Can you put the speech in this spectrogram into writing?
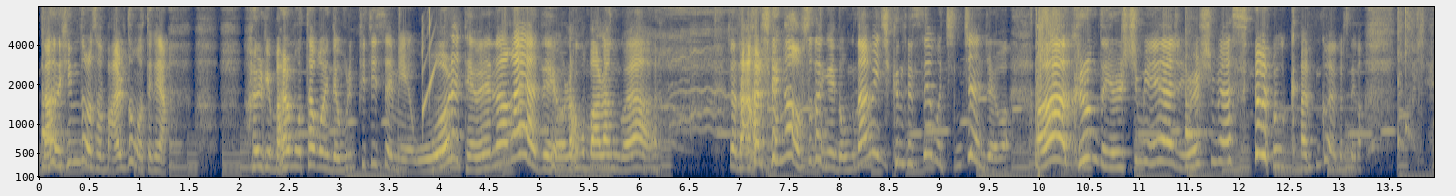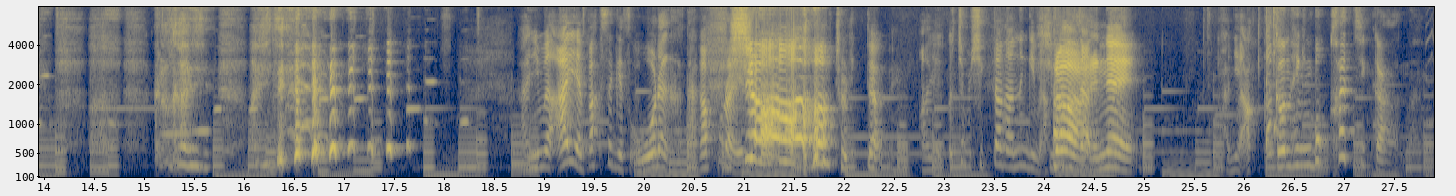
나는 힘들어서 말도 못해 그냥 이렇게 말 못하고 있는데 우리 PT 쌤이 5월에 대회 나가야 돼요라고 말한 거야. 그러니까 나갈 생각 없어 당연히 농담이지 근데 쌤은 진짜 인 줄 알고 아 그럼 또 열심히 해야지 열심히 하세요 이러고 가는 거야 그래서 내가 거 아니 아닌데 아니면 아예 빡세게 해서 5월에 나가보라. 싫어 절대 안해 아니 어차피 식단 하는 김에 싫어. 안해 아니 아까 그건 행복하지가 않아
